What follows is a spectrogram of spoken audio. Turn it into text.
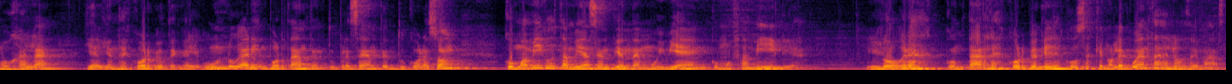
ojalá y alguien de Escorpio tenga algún lugar importante en tu presente, en tu corazón. Como amigos también se entienden muy bien, como familia. Logras contarle a Escorpio aquellas cosas que no le cuentas a los demás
